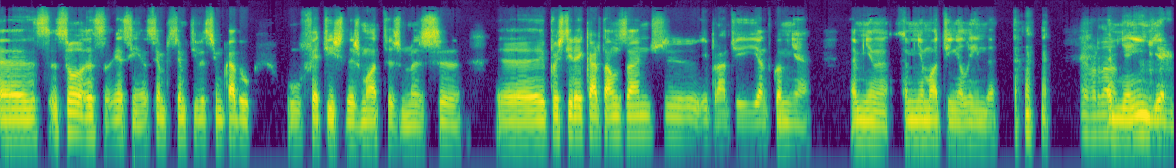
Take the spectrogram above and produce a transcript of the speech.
Uh, sou, é assim, eu sempre, sempre tive assim um bocado o, o fetiche das motas, mas uh, depois tirei carta há uns anos e pronto, e ando com a minha, a minha, a minha motinha linda. É verdade. A minha Indian,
